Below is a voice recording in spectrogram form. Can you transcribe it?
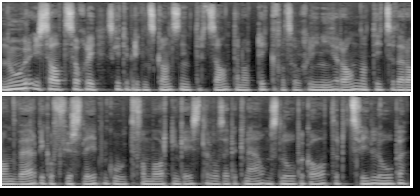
Nur ist es halt so ein bisschen, es gibt übrigens ganz einen interessanten Artikel, so eine kleine Randnotiz oder Randwerbung auf «Fürs Leben gut» von Martin Gessler, wo es eben genau ums Loben geht oder zu viel Loben.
